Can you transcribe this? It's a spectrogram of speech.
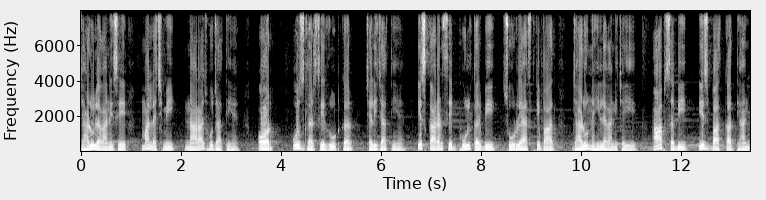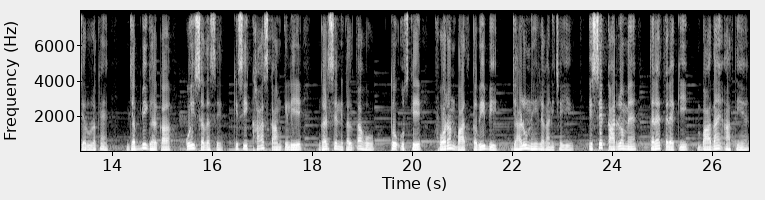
झाड़ू लगाने से माँ लक्ष्मी नाराज़ हो जाती हैं और उस घर से रूट कर चली जाती हैं। इस कारण से भूल कर भी सूर्यास्त के बाद झाड़ू नहीं लगानी चाहिए। आप सभी इस बात का ध्यान ज़रूर रखें। जब भी घर का कोई सदस्य किसी खास काम के लिए घर से निकलता हो तो उसके फ़ौरन बाद कभी भी झाड़ू नहीं लगानी चाहिए। इससे कार्यों में तरह तरह की बाधाएँ आती हैं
